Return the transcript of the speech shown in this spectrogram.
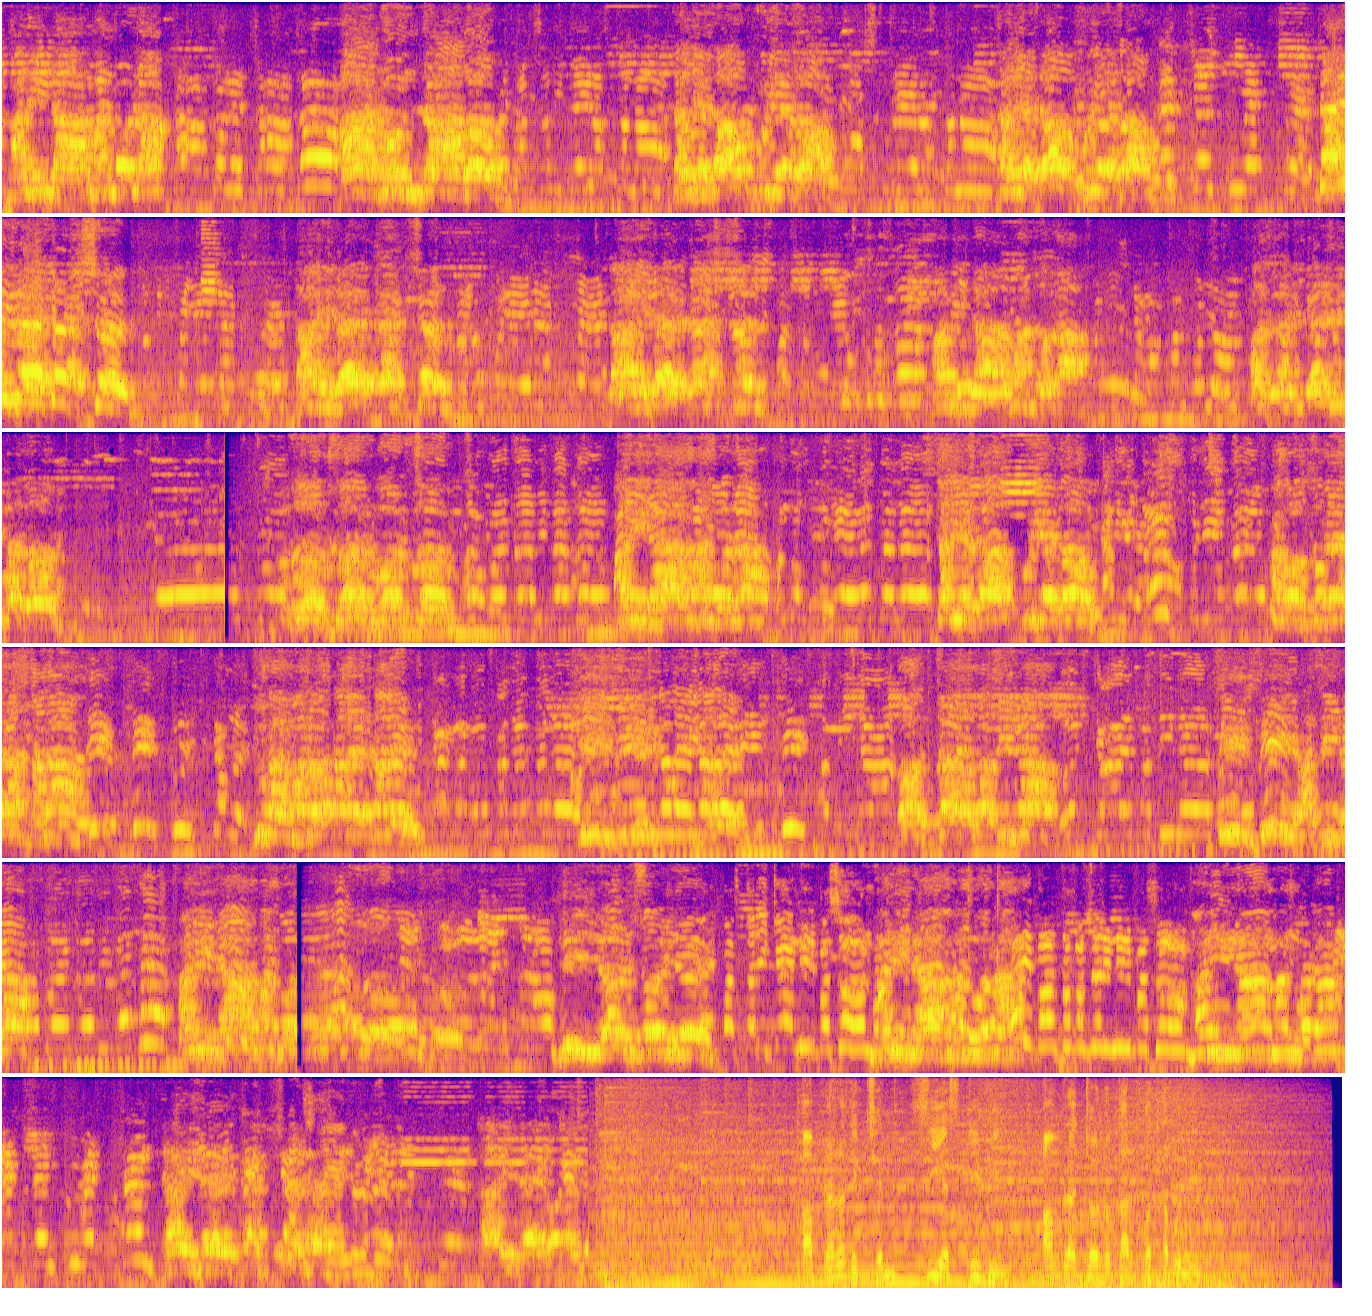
அழிந்தார் Marina, Marina, নির্বাচন। এই নির্বাচন। আপনারা দেখছেন সিএসটিভি আমরা জনতার কথা বলি।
